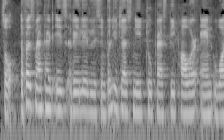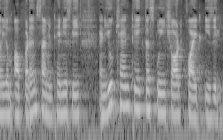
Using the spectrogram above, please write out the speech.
So the first method is really really simple you just need to press the power and volume up button simultaneously and you can take the screenshot quite easily.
